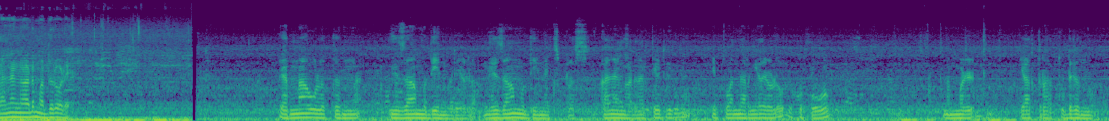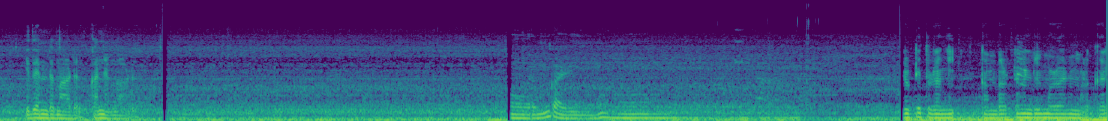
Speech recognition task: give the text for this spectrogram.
കാഞ്ഞങ്ങാട് മധുരോടെ. എറണാകുളത്ത് നിന്ന് നിസാമുദ്ദീൻ വരെയുള്ള നിസാമുദ്ദീൻ എക്സ്പ്രസ് കാഞ്ഞങ്ങാട് നിർത്തിയിട്ടിരിക്കുന്നു. ഇപ്പോൾ വന്നിറങ്ങിയതേ ഉള്ളൂ ഇപ്പോൾ പോകും നമ്മൾ യാത്ര തുടരുന്നു. ഇതെന്റെ നാട് കഞ്ഞങ്ങാട്. കഴിഞ്ഞു ഇരുട്ടി തുടങ്ങി. കമ്പാർട്ട്മെന്റിൽ മുഴുവൻ ആൾക്കാർ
